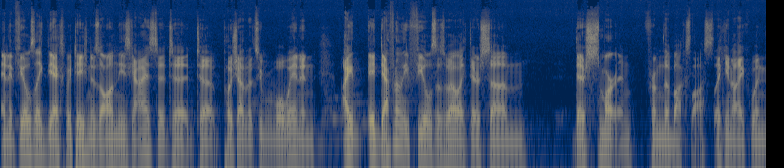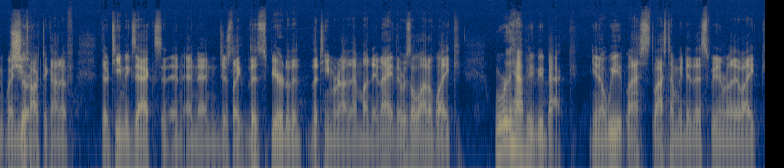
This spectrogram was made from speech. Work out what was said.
and it feels like the expectation is on these guys to to to push out that Super Bowl win. And I, it definitely feels as well like there's some, they're smarting from the Bucks loss. Like you know, like when when Sure. you talk to kind of their team execs and and and, and just like the spirit of the, the team around that Monday night, there was a lot of like, we're really happy to be back. You know, we last last time we did this, we didn't really like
